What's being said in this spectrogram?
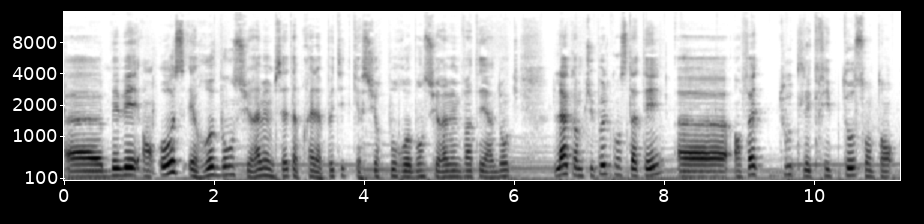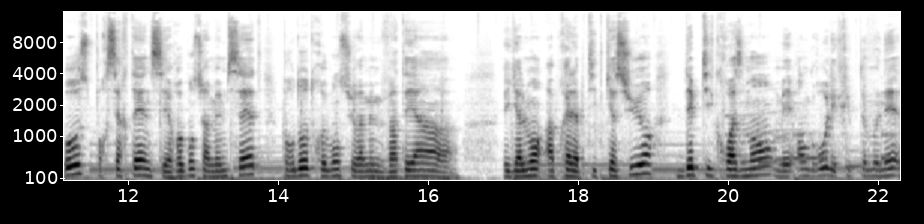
Euh, bébé en hausse et rebond sur MM7 après la petite cassure pour rebond sur MM21. Donc là, comme tu peux le constater, euh, en fait, toutes les cryptos sont en hausse. Pour certaines, c'est rebond sur MM7. Pour d'autres, rebond sur MM21 également après la petite cassure, des petits croisements, mais en gros les crypto-monnaies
